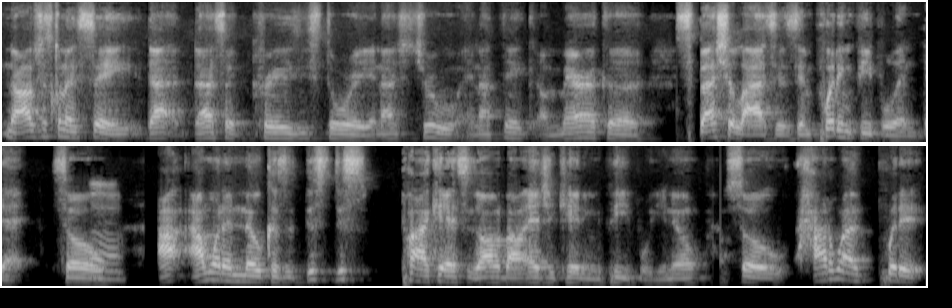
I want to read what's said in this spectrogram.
no, I was just going to say that that's a crazy story, and that's true. And I think America specializes in putting people in debt. So mm. I, I want to know because this this podcast is all about educating the people. You know, so how do I put it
